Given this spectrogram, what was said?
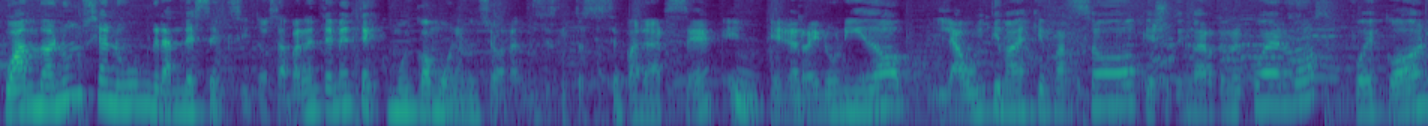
cuando anuncian un grandes éxitos. Aparentemente es muy común anunciar grandes éxitos y separarse. En, Mm. en el Reino Unido, la última vez que pasó, que yo tenga recuerdos, fue con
